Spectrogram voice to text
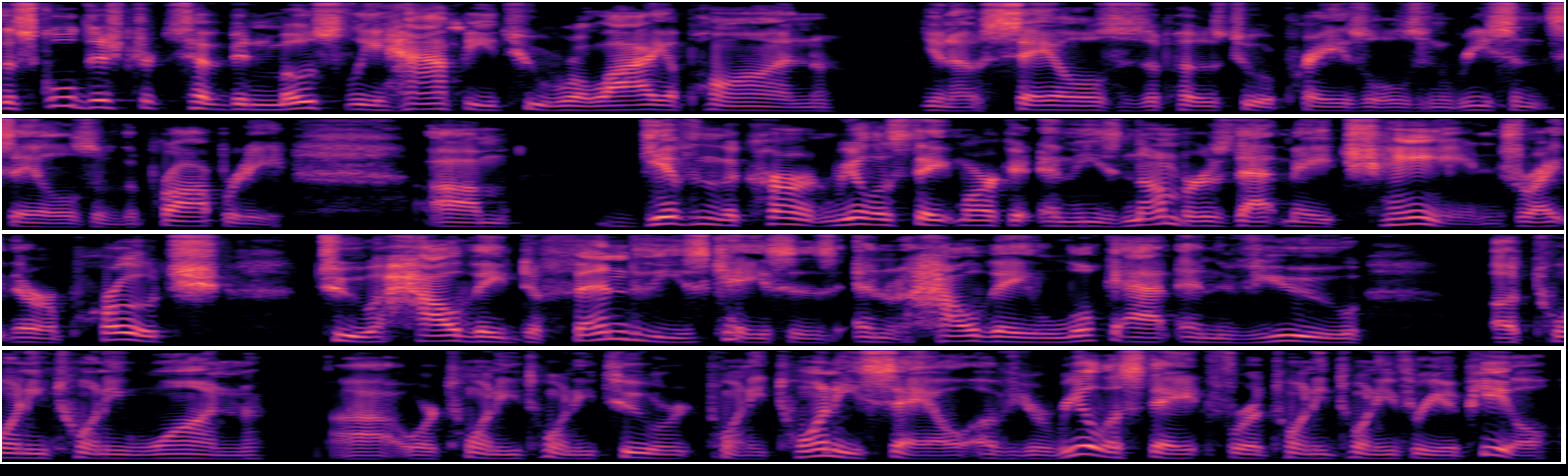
the school districts have been mostly happy to rely upon you know sales as opposed to appraisals and recent sales of the property. Um, given the current real estate market and these numbers, that may change, right? Their approach to how they defend these cases and how they look at and view a 2021 uh, or 2022 or 2020 sale of your real estate for a 2023 appeal,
